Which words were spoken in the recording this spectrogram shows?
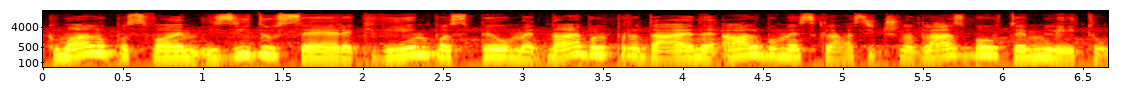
Kmalu po svojem izidu se je rekvijem pospel med najbolj prodajene albume s klasično glasbo v tem letu.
